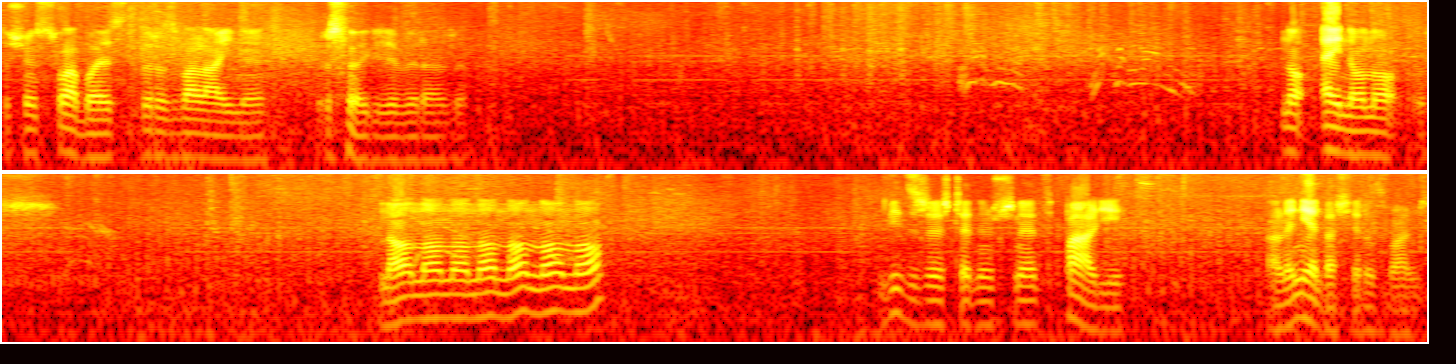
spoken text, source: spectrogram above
To się słabo jest rozwalajny, że tak się wyrażę. No, ej, no, no. No, no, no, no, no, no, no. Widzę, że jeszcze jeden już nawet pali. Ale nie da się rozwalić.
